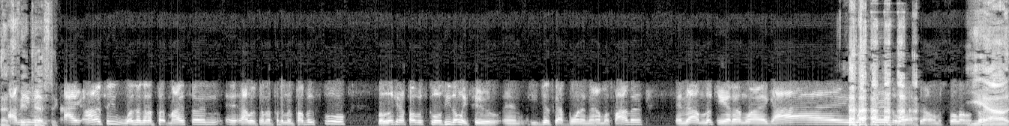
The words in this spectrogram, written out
That's I'm fantastic. even. I honestly wasn't going to put my son. In, I was going to put him in public school, but looking at public schools, he's only two, and he just got born, and now I'm a father. And now I'm looking at him like I went years away after homeschool. I'm Yeah,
